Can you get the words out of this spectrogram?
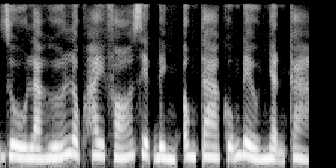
dù là hứa lộc hay phó Diệp Đình, ông ta cũng đều nhận cả.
